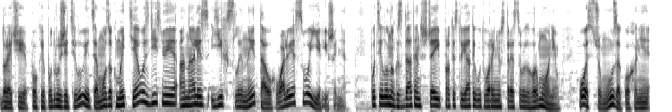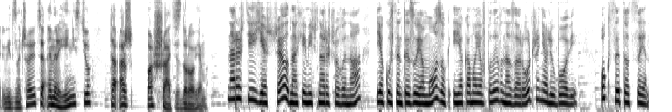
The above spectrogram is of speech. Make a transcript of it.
До речі, поки подружжя цілується, мозок миттєво здійснює аналіз їх слини та ухвалює свої рішення. Поцілунок здатен ще й протистояти утворенню стресових гормонів. Ось чому закохані відзначаються енергійністю та аж пашать здоров'ям. Нарешті є ще одна хімічна речовина, яку синтезує мозок і яка має вплив на зародження любові окситоцин.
